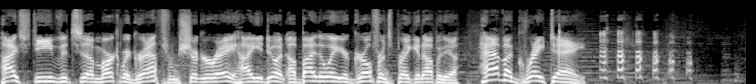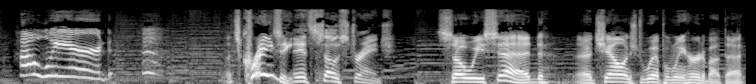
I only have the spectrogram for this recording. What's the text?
"Hi, Steve. It's uh, Mark McGrath from Sugar Ray. How you doing? Oh, by the way, your girlfriend's breaking up with you. Have a great day." How weird. That's crazy. It's so strange. So we said, uh, challenged Whip when we heard about that,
